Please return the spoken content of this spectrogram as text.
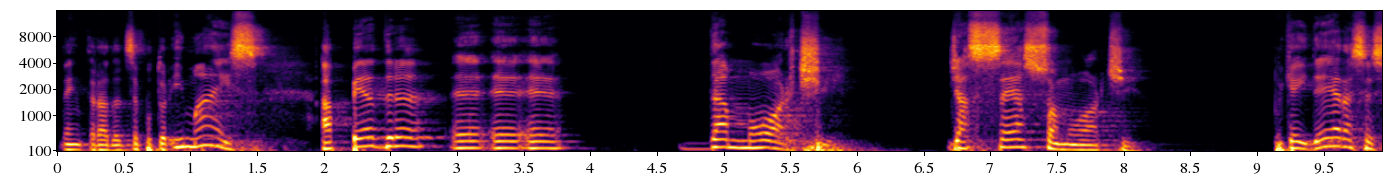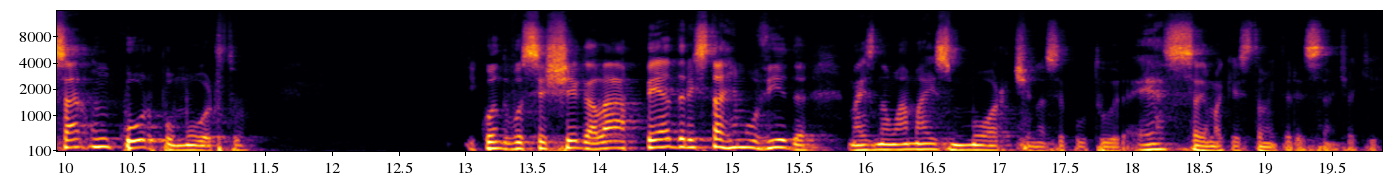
da entrada da sepultura? E mais, a pedra é, é, é, da morte, de acesso à morte. Porque a ideia era acessar um corpo morto. E quando você chega lá, a pedra está removida, mas não há mais morte na sepultura. Essa é uma questão interessante aqui.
